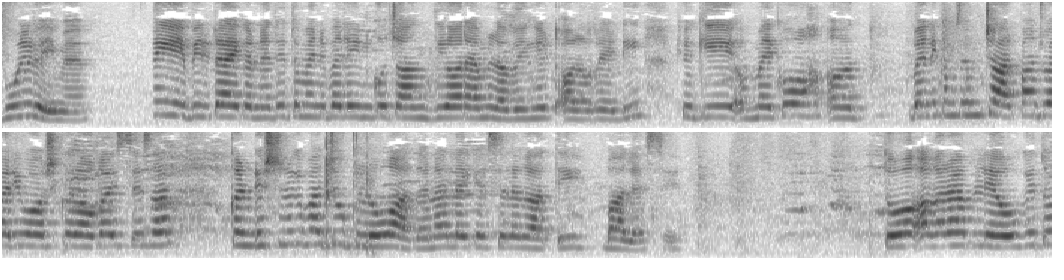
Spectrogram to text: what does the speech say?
भूल गई मैं। ये भी ट्राई करने थे तो मैंने पहले इनको चांस दिया और I am loving it already क्योंकि मेरे को आ, मैंने कम से कम चार पाँच बारी वॉश करा होगा इससे सर कंडीशनर के बाद जो ग्लो आता है ना लाइक ऐसे लगाती बाल ऐसे। तो अगर आप लेोगे तो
